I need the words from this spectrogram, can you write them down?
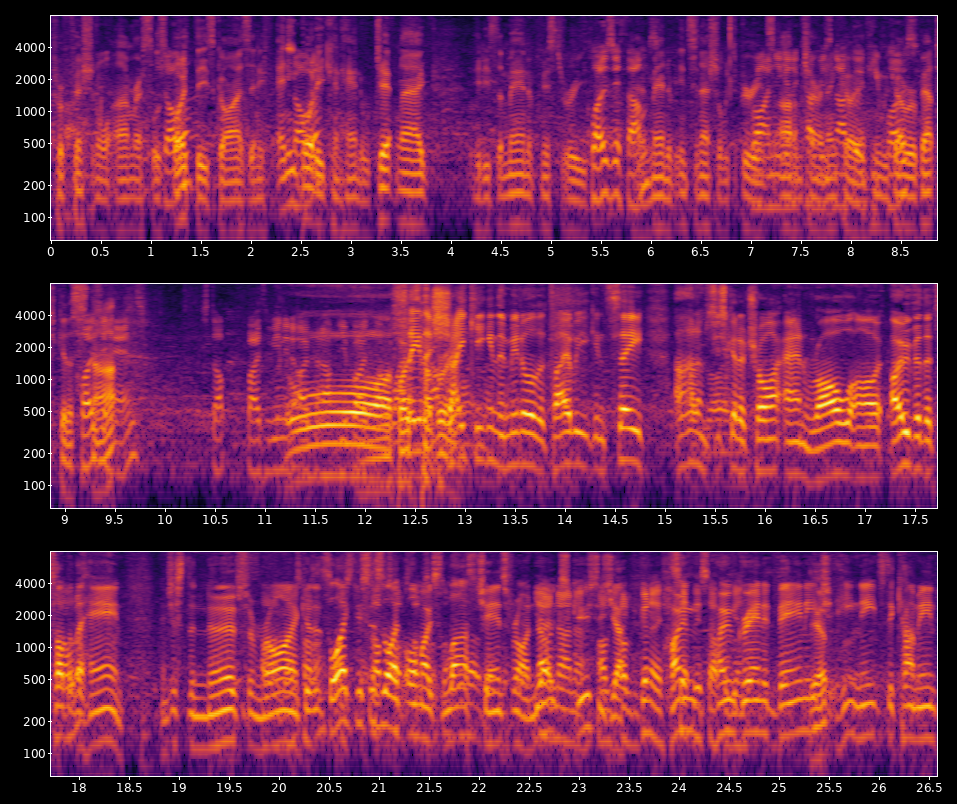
professional arm wrestlers, Shoulder. both these guys. And if anybody Shoulder. can handle jet lag, it is the man of mystery, Close your thumbs. man of international experience, Ryan, you're Artem going to cover Taranenko. Here we go. We're about to get a Close start. Your. Stop. Both of you need to open up Oh, your both. see the shaking in the middle of the table. You can see Adam's just going to try and roll over the top of the hand. And just the nerves from Ryan, because it's like this is like almost last chance for Ryan. No Yeah, no, no. excuses, I'm- yeah. I'm gonna set home this up home again. ground advantage. Yep. He needs to come in.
